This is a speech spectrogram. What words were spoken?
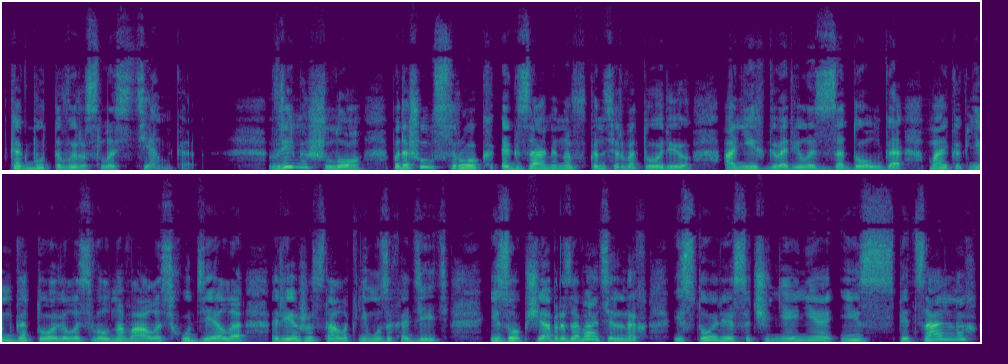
как будто выросла стенка. Время шло, подошел срок экзаменов в консерваторию. О них говорилось задолго. Майка к ним готовилась, волновалась, худела, реже стала к нему заходить. Из общеобразовательных — история, сочинения, из специальных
